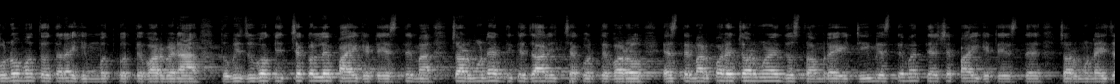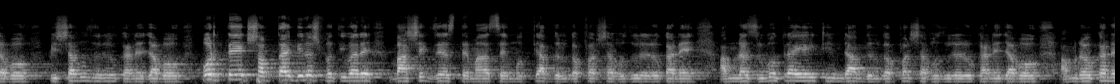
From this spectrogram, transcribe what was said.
কোনো মতো তারা হিম্মত করতে পারবে না। তুমি যুবক, ইচ্ছা করলে পায়ে ঘেটে ইস্তেমা, চরমুনের দিকে যার ইচ্ছা করতে পারো। ইস্তেমার পরে চরমুনাই দোস্ত, আমরা এই টিম ইস্তেমাতে এসে পায়ে ঘেটে ইস্তে চরমুনাই যাব পিসাবুজুরের ওখানে যাব। প্রত্যেক সপ্তাহে বৃহস্পতিবারে মাসিক যে ইস্তেমা আছে, মুফতি আব্দুল গফফার শাহ হুজুরের ওখানে, আমরা যুবকরা এই টিমটা আব্দুল গফফার শাহ হুজুরের ওখানে যাব, আমরা ওখানে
